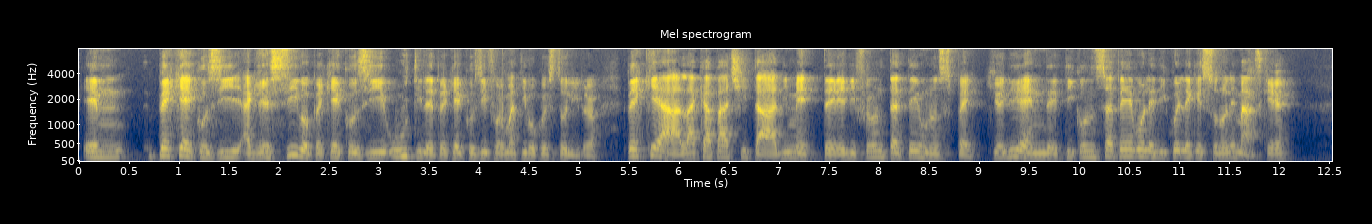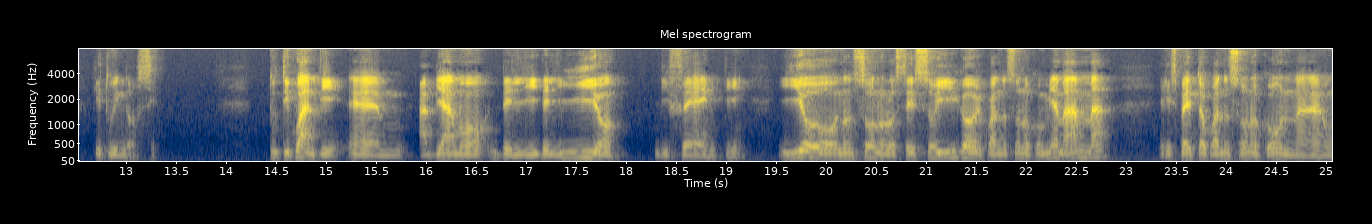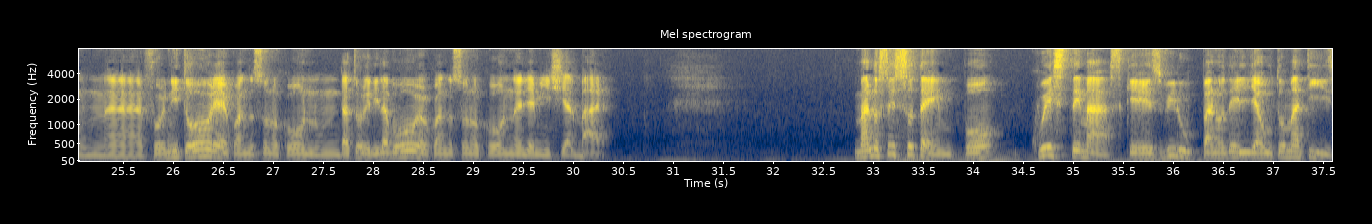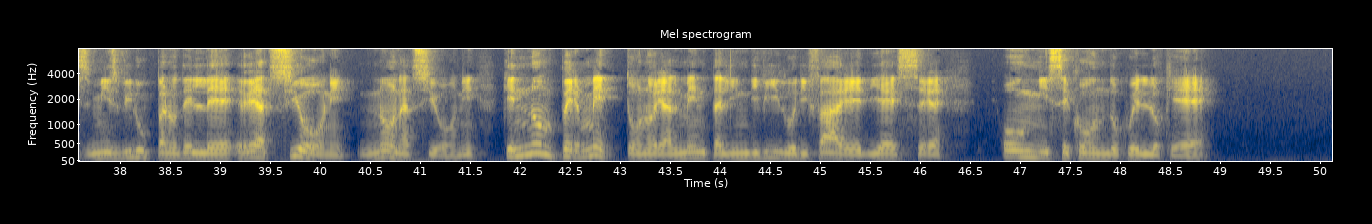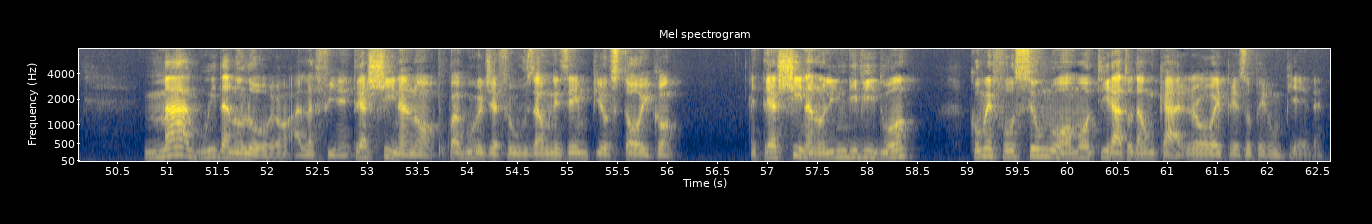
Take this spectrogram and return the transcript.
Ehm, perché è così aggressivo, perché è così utile, perché è così formativo questo libro? Perché ha la capacità di mettere di fronte a te uno specchio e di renderti consapevole di quelle che sono le maschere che tu indossi. Tutti quanti ehm, abbiamo degli, degli io differenti. Io non sono lo stesso Igor quando sono con mia mamma, rispetto a quando sono con eh, un eh, fornitore, quando sono con un datore di lavoro, quando sono con gli amici al bar. Ma allo stesso tempo queste maschere sviluppano degli automatismi, sviluppano delle reazioni, non azioni, che non permettono realmente all'individuo di fare e di essere ogni secondo quello che è ma guidano loro alla fine, trascinano, qua Gurdjieff usa un esempio stoico, trascinano l'individuo come fosse un uomo tirato da un carro e preso per un piede.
